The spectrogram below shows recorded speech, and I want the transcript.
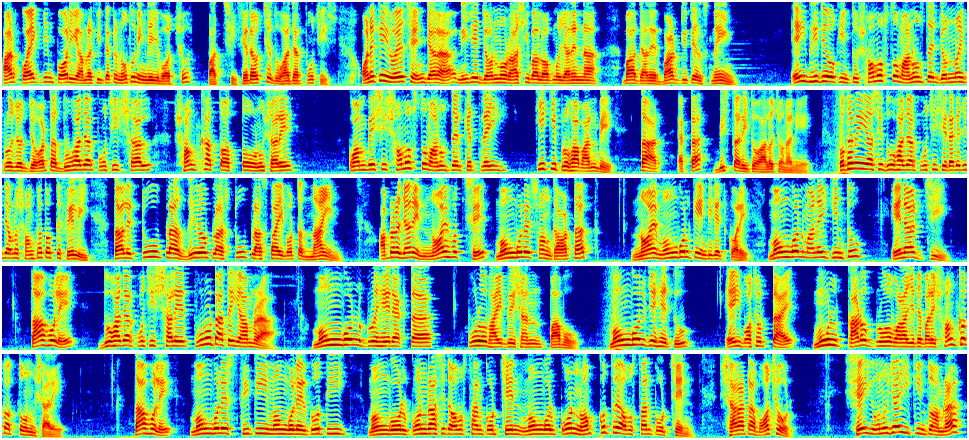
আর কয়েকদিন পরই আমরা কিন্তু একটা নতুন ইংরেজি বছর পাচ্ছি, সেটা হচ্ছে দু হাজার পঁচিশ। অনেকেই রয়েছেন যারা নিজের জন্ম, রাশি বা লগ্ন জানেন না বা যাদের বার্থ ডিটেলস নেই। এই ভিডিও কিন্তু সমস্ত মানুষদের জন্যই প্রযোজ্য, অর্থাৎ দু হাজার পঁচিশ সাল সংখ্যা তত্ত্ব অনুসারে কম বেশি সমস্ত মানুষদের ক্ষেত্রেই কি কি প্রভাব আনবে, তার একটা বিস্তারিত আলোচনা নিয়ে। প্রথমেই আসি দু হাজার পঁচিশ, এটাকে যদি আমরা সংখ্যাতত্ত্বে ফেলি, তাহলে two plus zero plus two plus five অর্থাৎ নাইন। আপনারা জানেন, নয় হচ্ছে মঙ্গলের সংখ্যা, অর্থাৎ নয় মঙ্গলকে ইন্ডিকেট করে। মঙ্গল মানেই কিন্তু এনার্জি তাহলে দু হাজার পঁচিশ সালের পুরোটাতেই আমরা মঙ্গল গ্রহের একটা পুরো ভাইব্রেশন পাবো। মঙ্গল যেহেতু এই বছরটায় মূল কারক গ্রহ বলা যেতে পারে সংখ্যাতত্ত্ব অনুসারে। তাহলে মঙ্গলের স্থিতি, মঙ্গলের গতি, মঙ্গল কোন রাশিতে অবস্থান করছেন, মঙ্গল কোন নক্ষত্রে অবস্থান করছেন, সারাটা বছর। সেই অনুযায়ী কিন্তু আমরা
